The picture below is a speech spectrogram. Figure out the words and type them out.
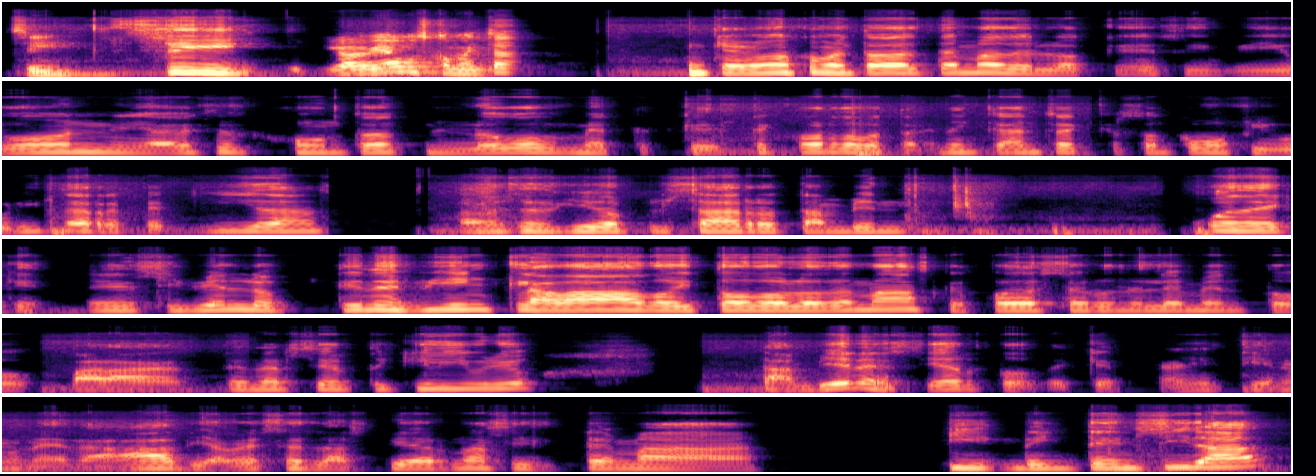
Sí. Sí. Lo habíamos comentado. Que habíamos comentado el tema de lo que si Vigón y a veces juntos, luego que esté Córdoba también en cancha, que son como figuritas repetidas. A veces Guido Pizarro también puede que, eh, si bien lo tienes bien clavado y todo lo demás, que puede ser un elemento para tener cierto equilibrio, también es cierto de que tiene una edad y a veces las piernas y el tema de intensidad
